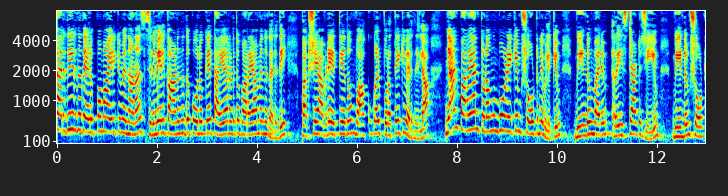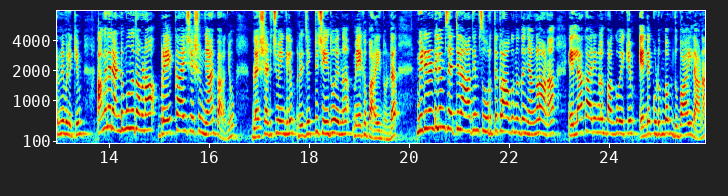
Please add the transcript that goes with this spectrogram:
കരുതിയിരുന്നത് എളുപ്പമായിരിക്കുമെന്നാണ്. സിനിമയിൽ കാണുന്നത് പോലൊക്കെ തയ്യാറെടുത്ത് പറയാമെന്ന് കരുതി. പക്ഷേ അവിടെ എത്തിയതും വാക്കുകൾ പുറത്തേക്ക് വരുന്നില്ല. ഞാൻ പറയാൻ തുടങ്ങുമ്പോഴേക്കും ഷോട്ടിന് വിളിക്കും. വീണ്ടും വരും റീസ്റ്റാർട്ട് ചെയ്യും. വീണ്ടും ഷോട്ടിന് വിളിക്കും. അങ്ങനെ രണ്ടു മൂന്ന് തവണ ബ്രേക്ക് ആയ ശേഷം ഞാൻ പറഞ്ഞു ബ്ലഷ് അടിച്ചുവെങ്കിലും റിജക്ട് ചെയ്തു എന്ന് മേഘ പറയുന്നുണ്ട്. മിഡി രണ്ടിലും സെറ്റിൽ ആദ്യം സുഹൃത്തുക്കളാകുന്നത് ഞങ്ങളാണ്. എല്ലാ കാര്യങ്ങളും പങ്കുവയ്ക്കും. എന്റെ കുടുംബം ദുബായിലാണ്.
